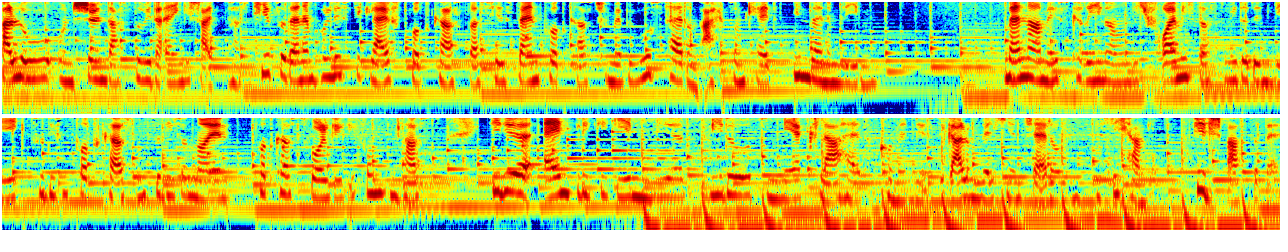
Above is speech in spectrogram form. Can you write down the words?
Hallo und schön, dass du wieder eingeschaltet hast hier zu deinem Holistic Life Podcast. Das hier ist dein Podcast für mehr Bewusstheit und Achtsamkeit in deinem Leben. Mein Name ist Karina und ich freue mich, dass du wieder den Weg zu diesem Podcast und zu dieser neuen Podcast-Folge gefunden hast, die dir Einblicke geben wird, wie du zu mehr Klarheit kommen wirst, egal um welche Entscheidung es sich handelt. Viel Spaß dabei!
